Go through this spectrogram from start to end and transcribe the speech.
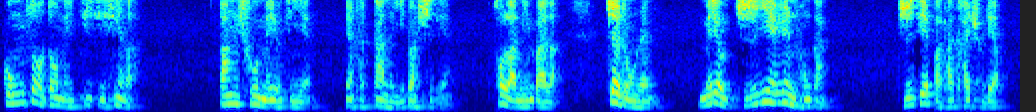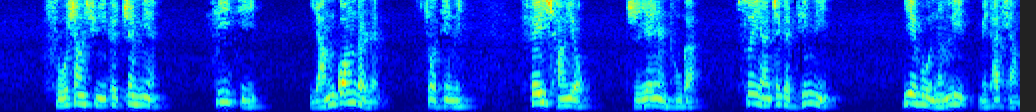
工作都没积极性了。当初没有经验，让他干了一段时间，后来明白了，这种人没有职业认同感。直接把他开除掉，扶上去一个正面、积极、阳光的人做经理，非常有职业认同感。虽然这个经理业务能力没他强，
